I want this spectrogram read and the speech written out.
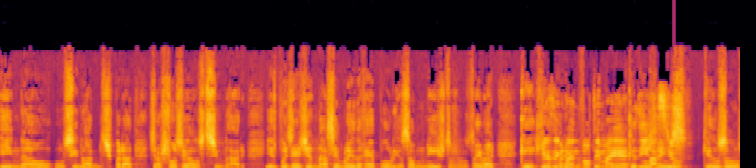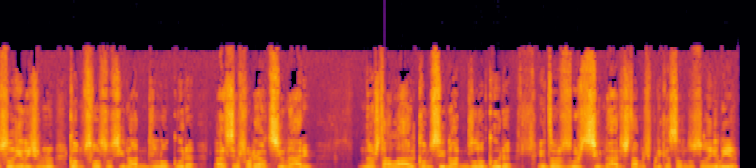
e não um sinónimo disparado. Se eles fossem ao dicionário. E depois é gente na Assembleia da República, são ministros, não sei bem, que, de vez em quando, volta e meia, que dizem isso, que usam o surrealismo como se fosse um sinónimo de loucura. Ora, se eles forem ao dicionário, não está lá como sinónimo de loucura. Então, os dicionários está uma explicação do surrealismo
